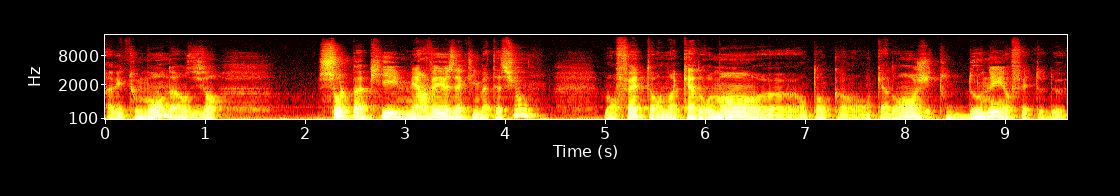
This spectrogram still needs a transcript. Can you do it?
avec tout le monde, hein, en se disant, sur le papier, merveilleuse acclimatation, mais en fait, en encadrement, euh, en tant qu'encadrant, j'ai tout donné, en fait. De...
